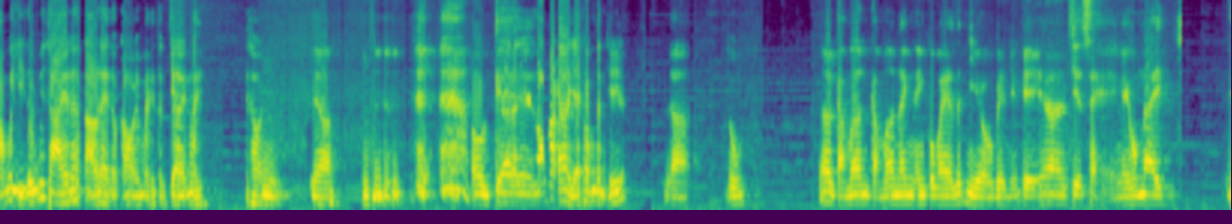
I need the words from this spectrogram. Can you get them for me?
không có gì đúng với sai đó tao ở đây tao coi mày tao chơi mày. Thế thôi. Ừ. yeah. ok. Đó là giải phóng tâm trí đó dạ đúng. Cảm ơn cảm ơn anh anh cô Bay rất nhiều về những cái uh, chia sẻ ngày hôm nay.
